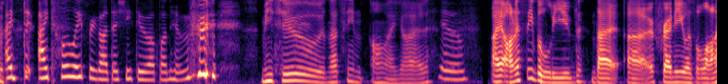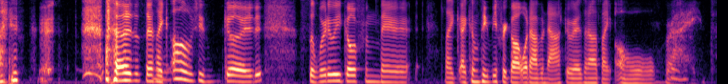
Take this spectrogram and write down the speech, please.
I, d- I totally forgot that she threw up on him. Me too. That scene. Oh my god. yeah. I honestly believed that uh, Frenny was alive. I was just there like, oh, she's good. So where do we go from there? Like, I completely forgot what happened afterwards, and I was like, oh, right.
